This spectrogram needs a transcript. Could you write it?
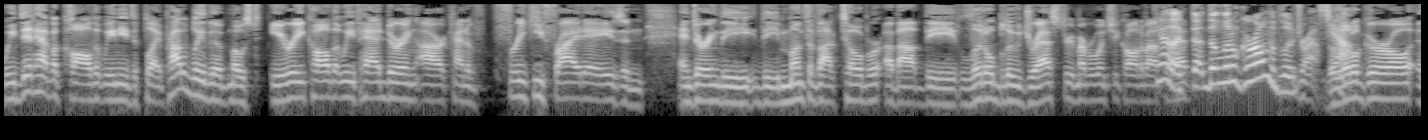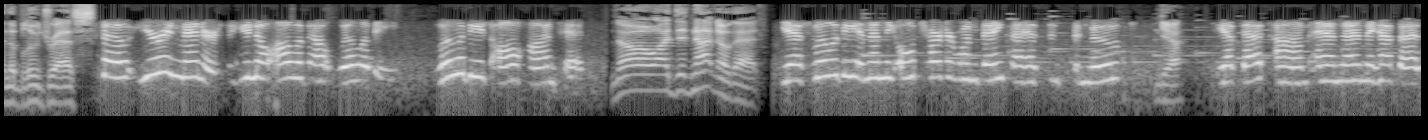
we did have a call that we need to play. Probably the most eerie call that we've had during our kind of freaky Fridays and and during the the month of October about the little blue dress. Do you remember when she called about Yeah, that? like the, the little girl in the blue dress. the yeah. little girl in the blue dress. So you're in Mentor, so you know all about Willoughby. Willoughby's all haunted. No, I did not know that. Yes, Willoughby, and then the old Charter One bank that has since been moved. Yeah. Yep, that. Um, and then they have that.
